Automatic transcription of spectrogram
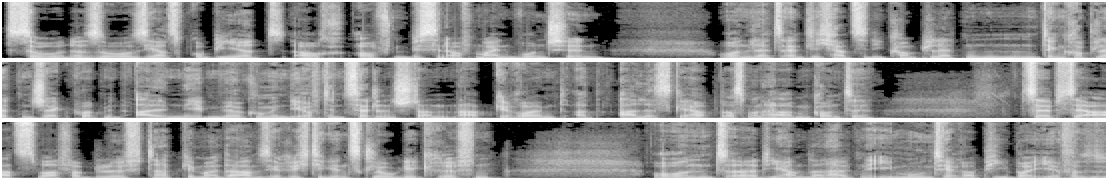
so oder so. Sie hat es probiert, auch auf ein bisschen auf meinen Wunsch hin. Und letztendlich hat sie die kompletten, den kompletten Jackpot mit allen Nebenwirkungen, die auf den Zetteln standen, abgeräumt, hat alles gehabt, was man haben konnte. Selbst der Arzt war verblüfft, hat gemeint, da haben sie richtig ins Klo gegriffen. Und äh, die haben dann halt eine Immuntherapie bei ihr vers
